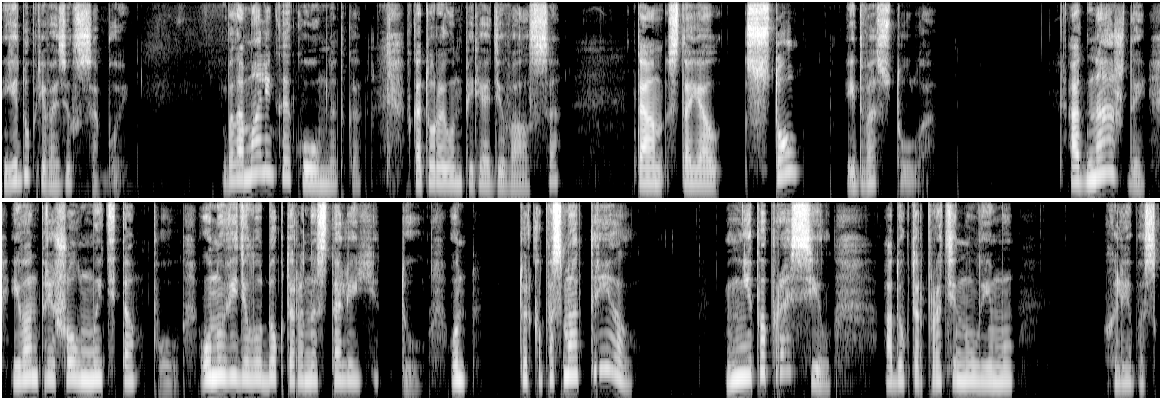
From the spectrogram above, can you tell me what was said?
еду привозил с собой. Была маленькая комнатка, в которой он переодевался. Там стоял стол и два стула. Однажды Иван пришел мыть там пол. Он увидел у доктора на столе еду. Он только посмотрел, не попросил, а доктор протянул ему хлеба с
